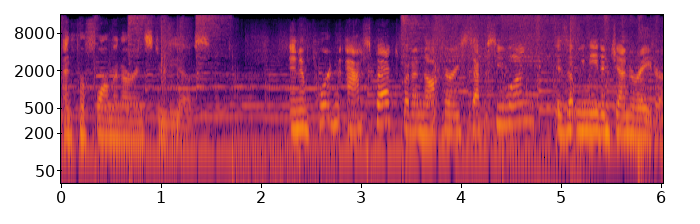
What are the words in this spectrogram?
and perform in our in-studios. An important aspect, but a not very sexy one, is that we need a generator.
